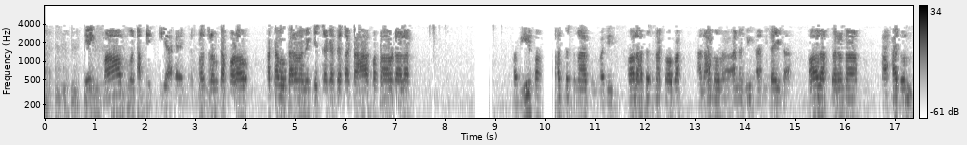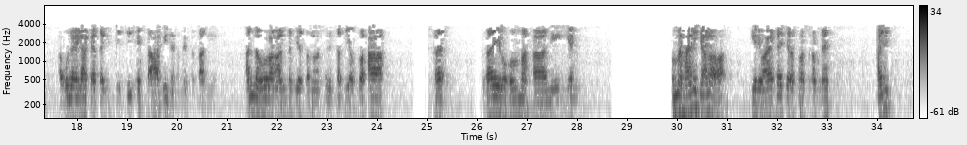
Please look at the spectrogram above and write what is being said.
ایک باپ منعقد کیا ہے۔ رسول کا پڑاؤ اکا مکرمہ میں کس جگہ پہ تھا؟ کہاں پڑاؤ ڈالا؟ ابھی حدثنا ابو الوليد قال حدثنا شعبة عن عمرو عن ابي ابي ليلى قال اخبرنا احد۔ ابو ليلى کہتا ہے کہ کسی ایک صحابی نے ہمیں بتا دیا انه راى النبي صلى الله عليه وسلم يصلي الضحى غير ام هاني ام هاني کے علاوہ یہ روایت ہے کہ رسول اللہ علیہ وسلم نے حج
